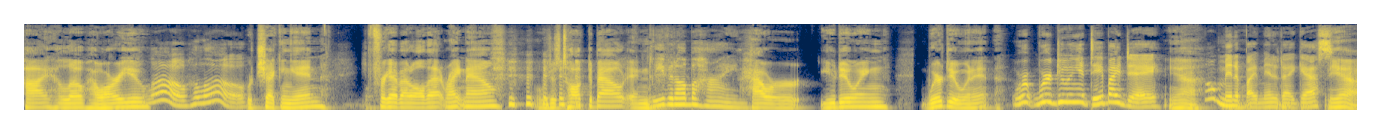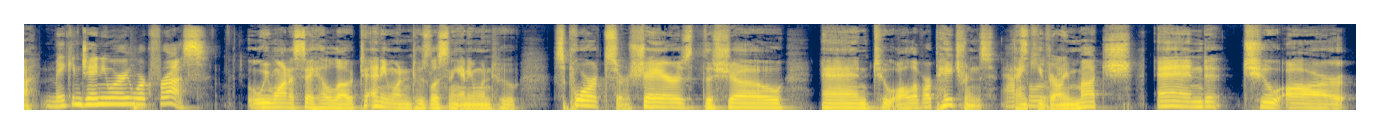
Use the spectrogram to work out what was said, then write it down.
Hi, hello, how are you? Hello, hello. We're checking in. Forget about all that right now. we just talked about and Leave it all behind. how are you doing? We're doing it. We're we're doing it day by day. Yeah. Oh, minute by minute, I guess. Yeah. Making January work for us. we want to say hello to anyone who's listening, anyone who supports or shares the show, and to all of our patrons. Thank you very much. And to our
